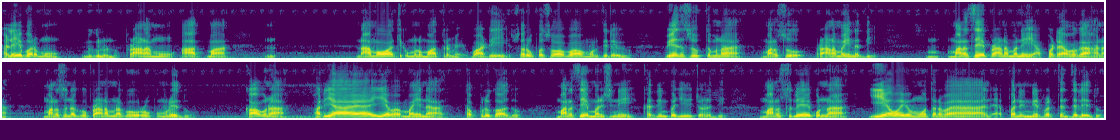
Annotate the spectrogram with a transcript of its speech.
కళేబరము మిగులును. ప్రాణము ఆత్మ నామవాచకములు మాత్రమే. వాటి స్వరూప స్వభావములు తెలియవు. వేద సూక్తమున మనసు ప్రాణమైనది. మనసే ప్రాణమని అప్పటి అవగాహన. మనసునకు ప్రాణమునకు రూపము లేదు. కావున పర్యాయమైన తప్పులు కాదు. మనసే మనిషిని కదింపజేయుచున్నది. మనసు లేకున్నా ఏ అవయవము తన పని నిర్వర్తించలేదు.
